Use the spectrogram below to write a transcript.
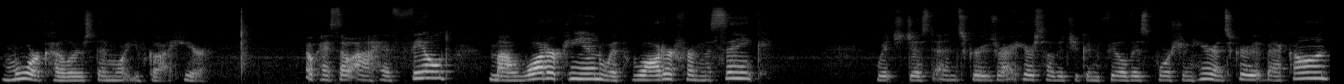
more colors than what you've got here. Okay, so I have filled my water pen with water from the sink, which just unscrews right here so that you can fill this portion here and screw it back on.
